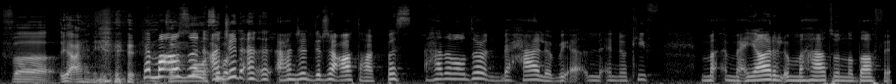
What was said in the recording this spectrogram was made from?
ف يعني. لا ما أظن. عن جد عن جد ارجع اقاطعك بس هذا موضوع بحاله لأنه كيف معيار الأمهات والنظافة.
